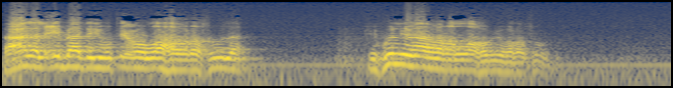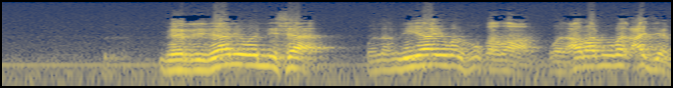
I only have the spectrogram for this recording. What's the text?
فعلى العباد أن يطيعوا الله ورسوله في كل ما أمر الله به ورسوله. من الرجال والنساء والأغنياء والفقراء والعرب والعجم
